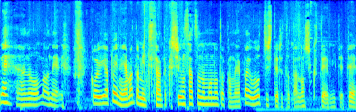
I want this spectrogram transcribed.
ね、あの、まあね、こういうやっぱりね、大和道さんとか瞬殺のものとかもやっぱりウォッチしてると楽しくて見てて、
